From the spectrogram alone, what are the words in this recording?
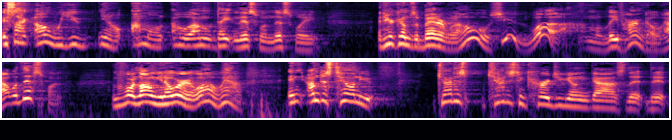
It's like, oh, you, you know, I'm on, oh, I'm dating this one this week. And here comes a better one. Oh, she, what? I'm going to leave her and go out with this one. And before long, you know, we're, wow, wow. And I'm just telling you, can I just, can I just encourage you young guys that, that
